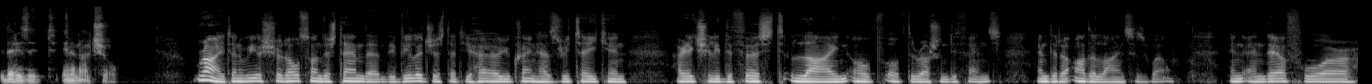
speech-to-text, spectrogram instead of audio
that is it in a nutshell. Right, and we should also understand that the villages that have, Ukraine has retaken are actually the first line of, of the Russian defense, and there are other lines as well, and and therefore.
